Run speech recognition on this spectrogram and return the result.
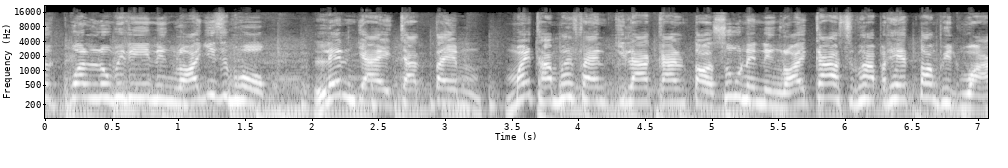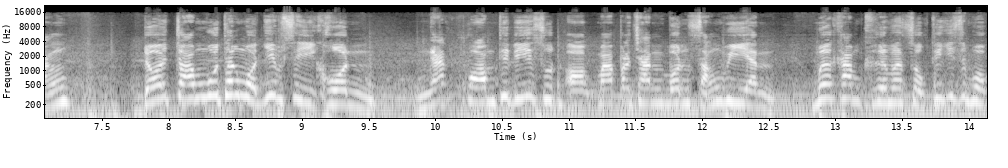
ึกวันลุมพินี 126 เล่นใหญ่จัดเต็ม ไม่ทำให้แฟนกีฬาการต่อสู้ใน 195 ประเทศต้องผิดหวัง โดยจอมมูทั้งหมด 24 คน งัดฟอร์มที่ดีสุดออกมาประชันบนสังเวียน เมื่อค่ำคืนวันศุกร์ที่ 26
